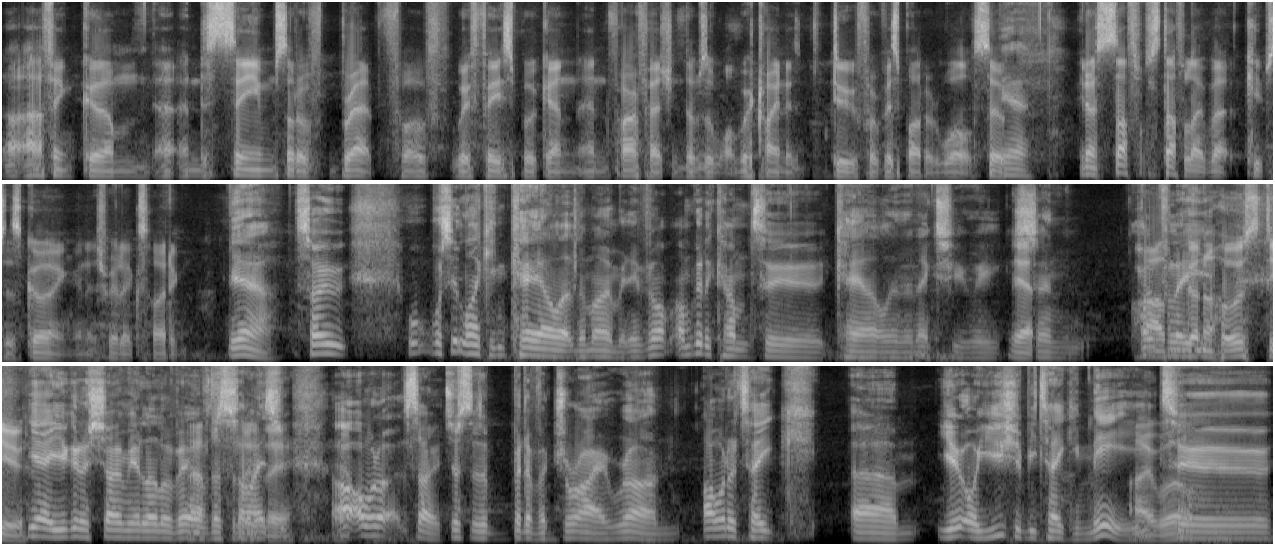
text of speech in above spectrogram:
I I think um, uh, and the same sort of breadth of with Facebook and, and Farfetch in terms of what we're trying to do for this part of the world. So Yeah. you know stuff stuff like that keeps us going, and it's really exciting. Yeah. So, what's it like in KL at the moment? If I'm, I'm going to come to KL in the next few weeks, Yeah. and hopefully, I'm going to host you. Yeah, you're going to show me a little bit of the sites. Absolutely, I, wanna, sorry, just as a bit of a dry run. I want to take um, you, or you should be taking me to.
